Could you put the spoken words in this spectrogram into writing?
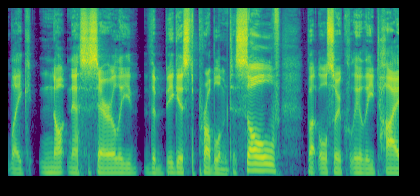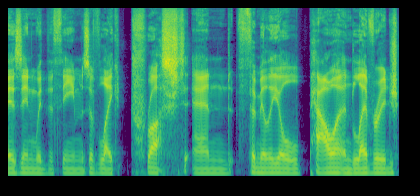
like not necessarily the biggest problem to solve, but also clearly ties in with the themes of like trust and familial power and leverage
